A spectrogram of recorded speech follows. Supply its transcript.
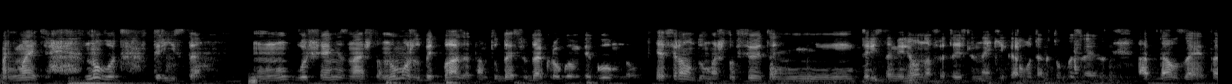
Понимаете? Ну вот 300. Ну, больше я не знаю, что. Ну, может быть, база там туда-сюда, кругом бегом. Ну, я все равно думаю, что все это 300 миллионов, это если найти кого-то, кто бы за это отдал за это,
